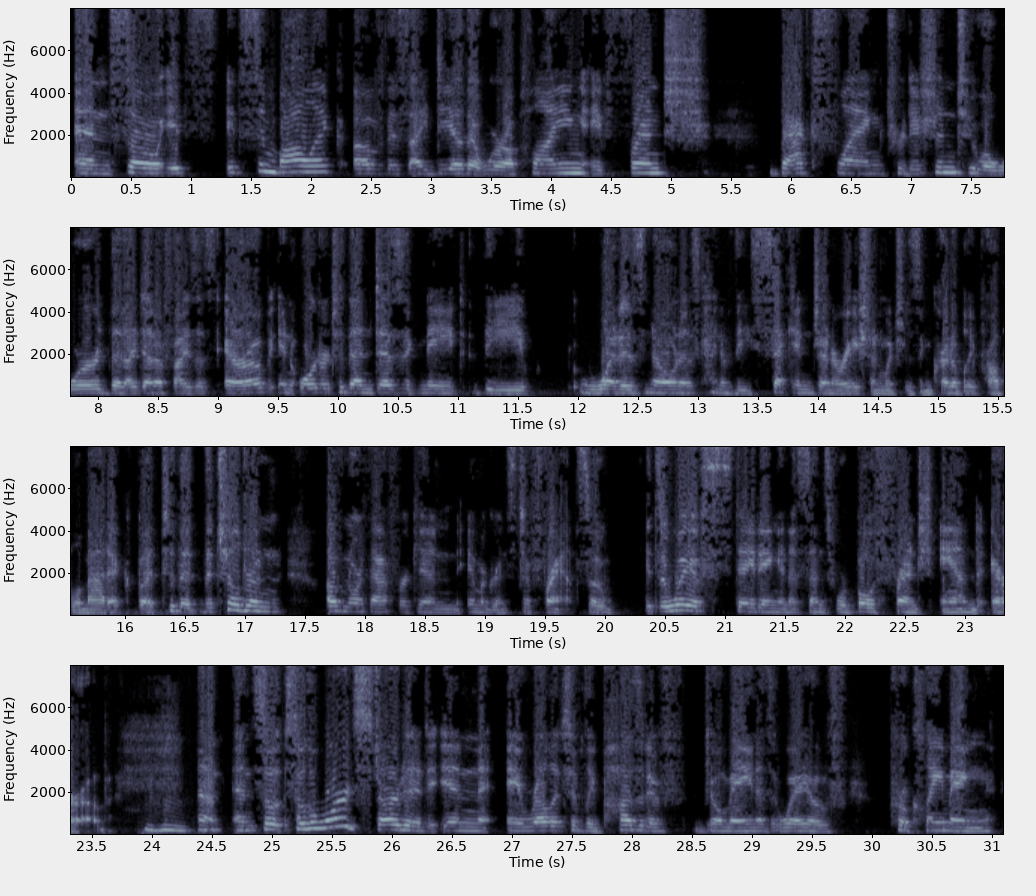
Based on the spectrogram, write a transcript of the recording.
And so it's it's symbolic of this idea that we're applying a French backslang tradition to a word that identifies as Arab in order to then designate the what is known as kind of the second generation, which is incredibly problematic, but to the, the children of North African immigrants to France. So it's a way of stating, in a sense, we're both French and Arab. Mm-hmm. Um, and so, so the word started in a relatively positive domain as a way of proclaiming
